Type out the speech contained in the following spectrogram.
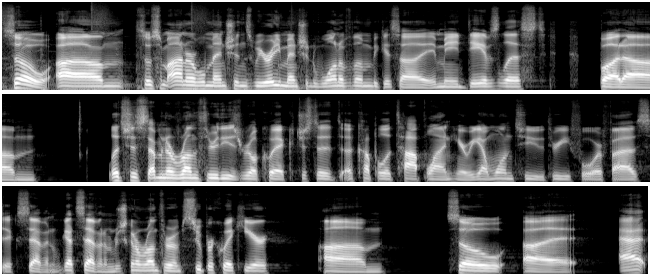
So, um, so some honorable mentions. We already mentioned one of them because uh, it made Dave's list, but um, let's just. I'm gonna run through these real quick. Just a, a couple of top line here. We got one, two, three, four, five, six, seven. We got seven. I'm just gonna run through them super quick here. Um, so uh, at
